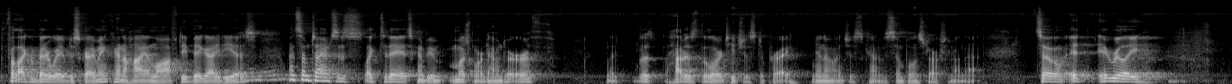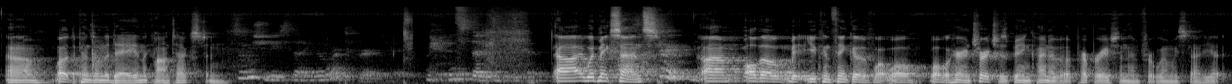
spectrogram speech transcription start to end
for lack of a better way of describing, kind of high and lofty, big ideas, mm-hmm. and sometimes it's like today, it's going to be much more down to earth. Like, how does the Lord teach us to pray? You know, and just kind of a simple instruction on that. So it it really, um, well, it depends on the day and the context. And so we should be studying the Lord's prayer today uh, it would make sense. Um, although you can think of what we'll what we'll hear in church as being kind of a preparation then for when we study it,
